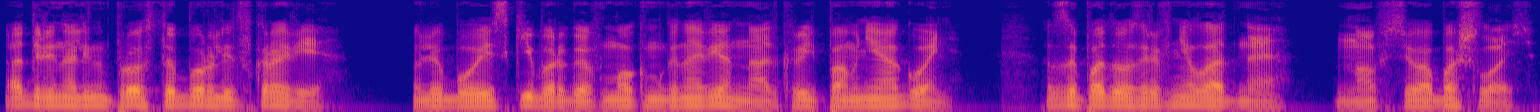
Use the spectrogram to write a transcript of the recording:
Адреналин просто бурлит в крови. Любой из киборгов мог мгновенно открыть по мне огонь, заподозрив неладное, но все обошлось.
